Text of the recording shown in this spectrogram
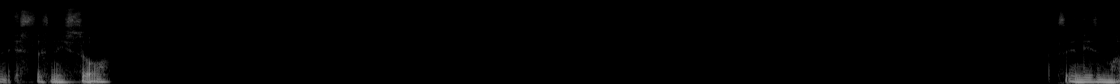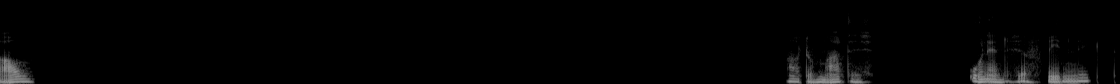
Und ist es nicht so? dass in diesem Raum automatisch unendlicher Frieden liegt.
